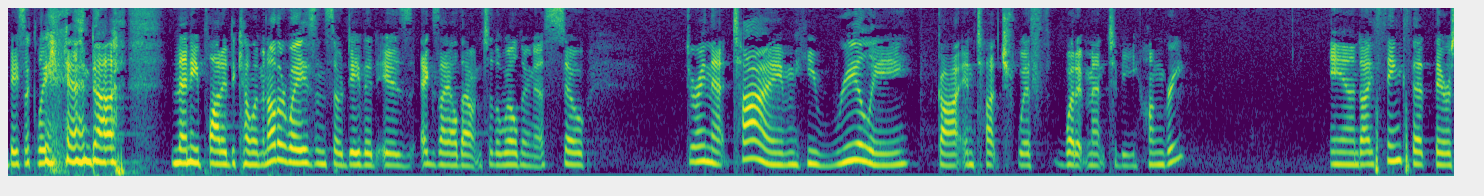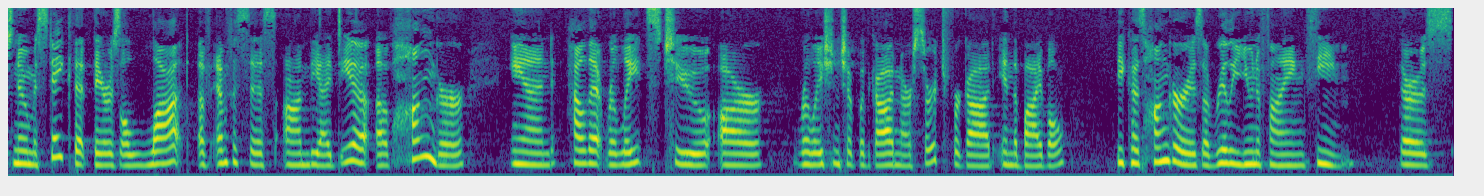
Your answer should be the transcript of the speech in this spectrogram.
basically, and uh, then he plotted to kill him in other ways, and so David is exiled out into the wilderness. So during that time, he really got in touch with what it meant to be hungry and I think that there's no mistake that there's a lot of emphasis on the idea of hunger and how that relates to our relationship with God and our search for God in the Bible, because hunger is a really unifying theme. There's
